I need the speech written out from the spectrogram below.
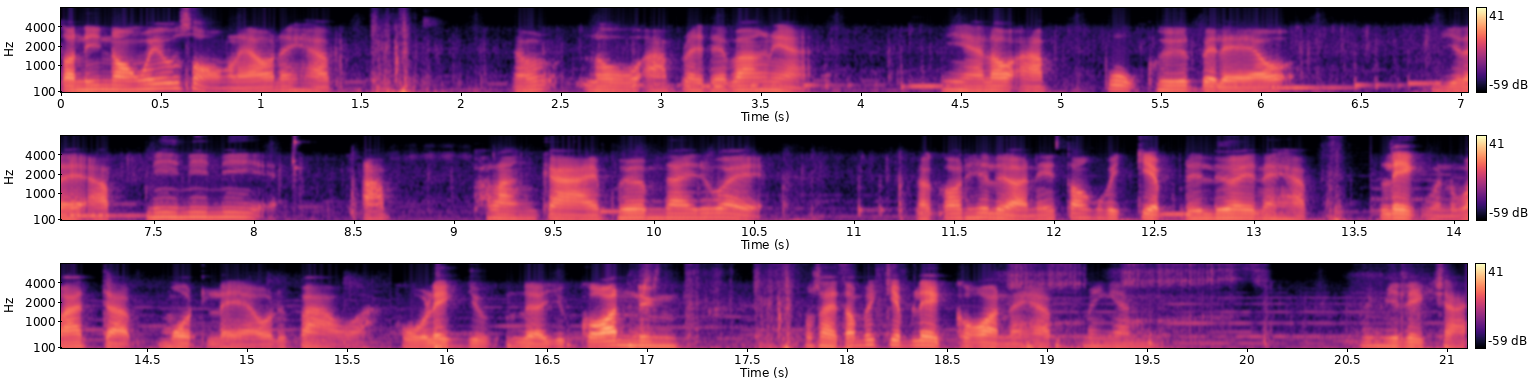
ตอนนี้น้องเวล2แล้วนะครับ แล้วเราอัพอะไรได้บ้างเนี่ยเนี่ยเราอัพปลูกพืชไปแล้ว มีอะไรอัพ นี่นี่นี่อัพพลังกายเพิ่มได้ด้วย แล้วก็ที่เหลือนี้ต้องไปเก็บเรื่อยๆนะครับ เหล็กเหมือนว่าจะหมดแล้วหรือเปล่าอะโหเหล็กอยู่เหลืออยู่ก้อนหนึ่งสงสัยต้องไปเก็บเหล็กก่อนนะครับ ไม่งั้นไม่มีเหล็กใช้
